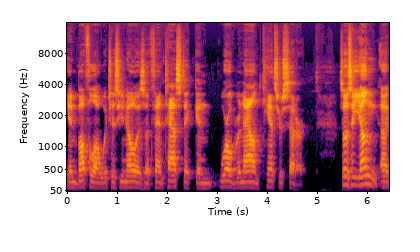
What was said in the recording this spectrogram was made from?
in Buffalo, which, as you know, is a fantastic and world renowned cancer center. So, as a young uh,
